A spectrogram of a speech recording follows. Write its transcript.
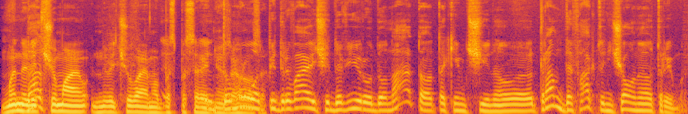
Ми не відчуваємо, не відчуваємо безпосередньої Тому, загрози. от, підриваючи довіру до НАТО таким чином, е, Трамп де-факто нічого не отримує.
